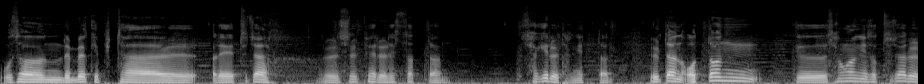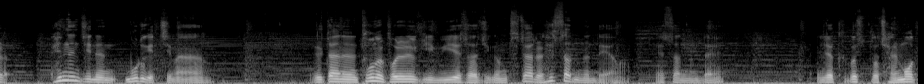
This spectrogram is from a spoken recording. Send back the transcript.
우선 램벨 캐피탈에 투자를 실패를 했었던 사기를 당했던 일단 어떤 그 상황에서 투자를 했는지는 모르겠지만 일단은 돈을 벌기 위해서 지금 투자를 했었는데요. 했었는데 이제 그것이 또 잘못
